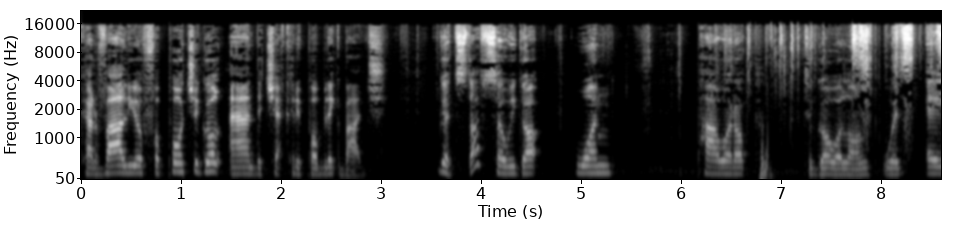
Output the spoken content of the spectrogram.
Carvalho for Portugal and the Czech Republic badge. Good stuff. So we got one power up to go along with a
